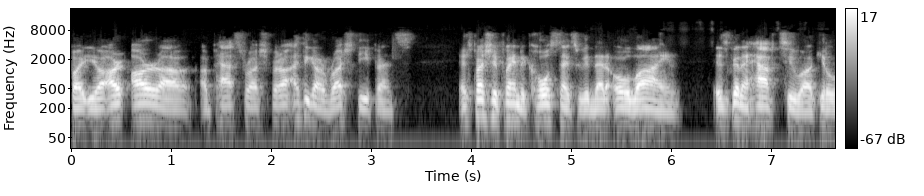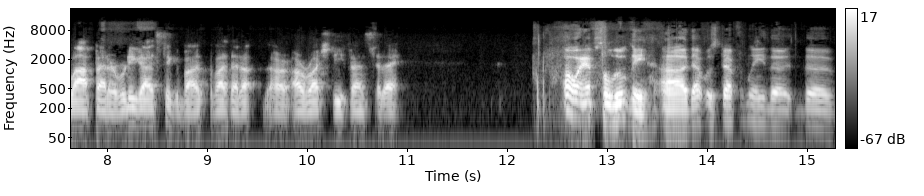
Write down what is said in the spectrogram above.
but you know, our our, uh, our pass rush, but I think our rush defense, especially playing the Colts next week in that O line is going to have to uh, get a lot better. What do you guys think about about that uh, our, our rush defense today? Oh, absolutely. Uh, that was definitely the the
